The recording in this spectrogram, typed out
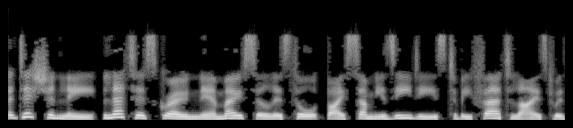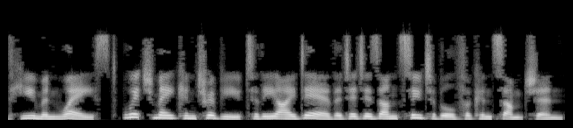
Additionally, lettuce grown near Mosul is thought by some Yazidis to be fertilized with human waste, which may contribute to the idea that it is unsuitable for consumption.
